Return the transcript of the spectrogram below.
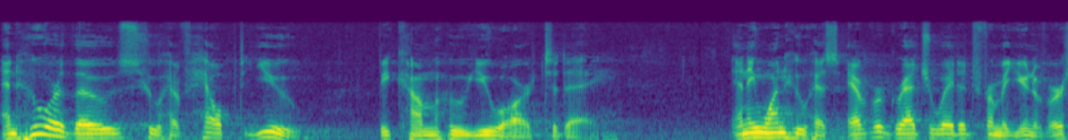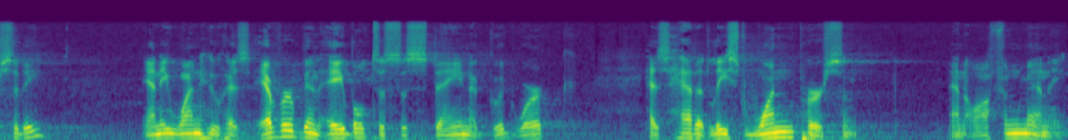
And who are those who have helped you become who you are today? Anyone who has ever graduated from a university, anyone who has ever been able to sustain a good work, has had at least one person, and often many,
